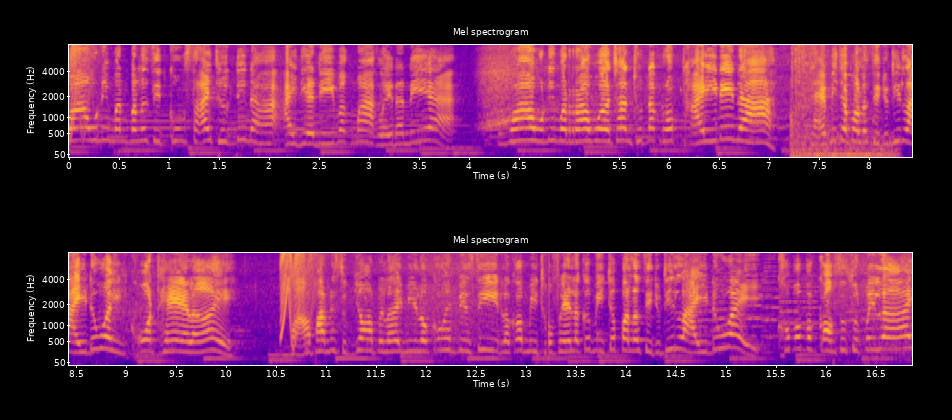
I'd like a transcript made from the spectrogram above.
ว้าวนี่มันปรสิตคุงสายถึกนี่นาไอเดียดีมากๆเลยนะเนี่ยว้าวนี่มันเราเวอร์ชันชุดนักรบไทยนี่นาแถมมีเจ้าปรสิตอยู่ที่ไหล่ด้วยโคตรเท่เลย ว้าวภาพนี่สุดยอดไปเลย มีโลโก้ HBC แล้วก็มีโทเฟสแล้วก็มีเจ้าปรสิตอยู่ที่ไหล่ด้วย ครบองค์ประกอบสุดๆไปเลย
